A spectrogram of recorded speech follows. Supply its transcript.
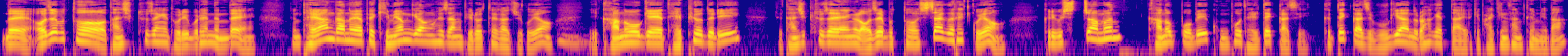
네, 어제부터 단식 투쟁에 돌입을 했는데 대한간호협회 김영경 회장 비롯해 가지고요. 음. 이 간호계 대표들이 단식 투쟁을 어제부터 시작을 했고요. 그리고 시점은 간호법이 공포될 때까지 그때까지 무기한으로 하겠다 이렇게 밝힌 상태입니다.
